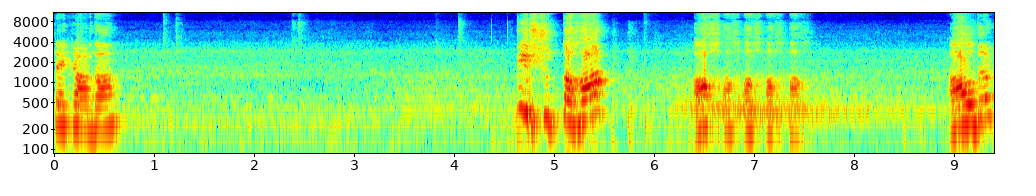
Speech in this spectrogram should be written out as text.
Tekrardan. Daha. Ah ah ah ah ah. Aldım.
